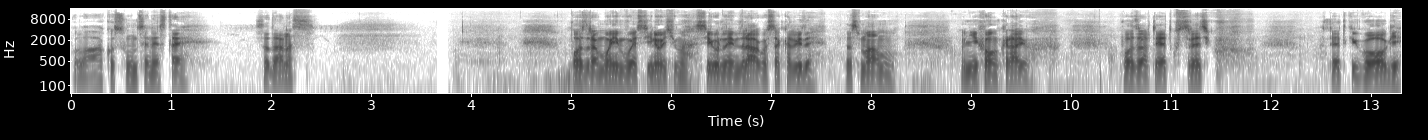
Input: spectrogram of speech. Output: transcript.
Polako sunce nestaje za danas. Pozdrav mojim Vujesinovićima, sigurno da im drago sad kad vide da smamo u njihovom kraju. Pozdrav tetku Srećku, tetki Gogi,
